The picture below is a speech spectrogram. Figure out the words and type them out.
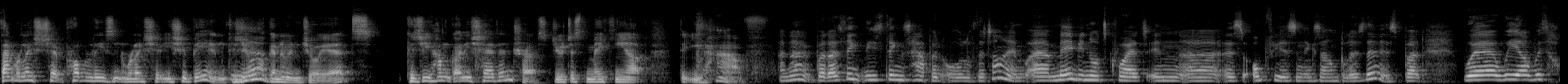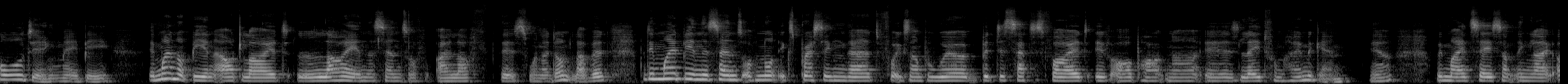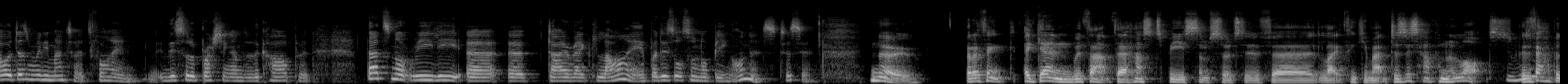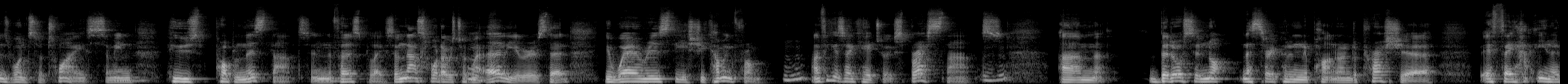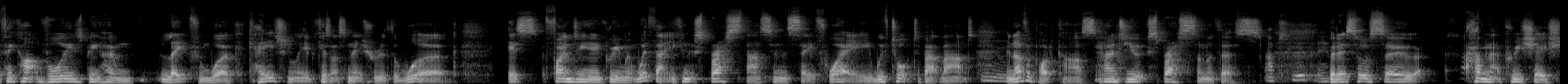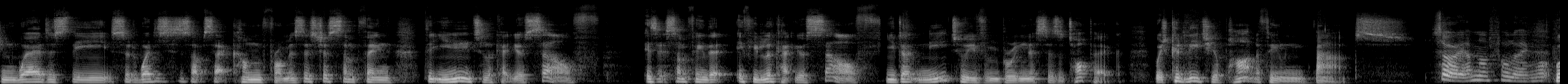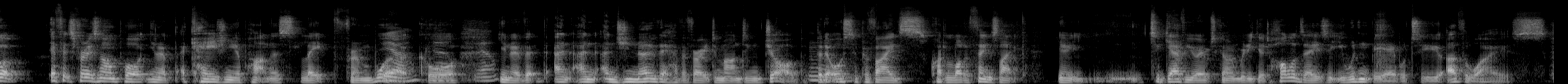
that relationship probably isn't a relationship you should be in because you're not going to enjoy it because you haven't got any shared interest. You're just making up that you have. I know, but I think these things happen all of the time. Uh, maybe not quite in uh, as obvious an example as this, but where we are withholding, maybe. It might not be an outlined lie in the sense of I love this when I don't love it, but it might be in the sense of not expressing that, for example, we're a bit dissatisfied if our partner is late from home again. Yeah, we might say something like, "Oh, it doesn't really matter; it's fine." This sort of brushing under the carpet. That's not really a, a direct lie, but it's also not being honest, is it? No. But I think, again, with that, there has to be some sort of uh, like thinking about does this happen a lot? Mm-hmm. Because if it happens once or twice, I mean, mm-hmm. whose problem is that in the mm-hmm. first place? And that's what I was talking about mm. earlier is that you know, where is the issue coming from? I think it's okay to express that, um, but also not necessarily putting your partner under pressure. If they, ha- you know, if they can't avoid being home late from work occasionally because that's the nature of the work, it's finding an agreement with that. You can express that in a safe way. We've talked about that in other podcasts. How do you express some of this? Absolutely. But it's also having that appreciation. Where does the sort of where does this upset come from? Is this just something that you need to look at yourself? Is it something that if you look at yourself, you don't need to even bring this as a topic, which could lead to your partner feeling bad? Sorry, I'm not following. What? Well, if it's, for example, you know, occasionally your partner's late from work, Yeah, or yeah, yeah. you know, that, and, and and you know they have a very demanding job, but Mm. it also provides quite a lot of things like you know, together you're able to go on really good holidays that you wouldn't be able to otherwise.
